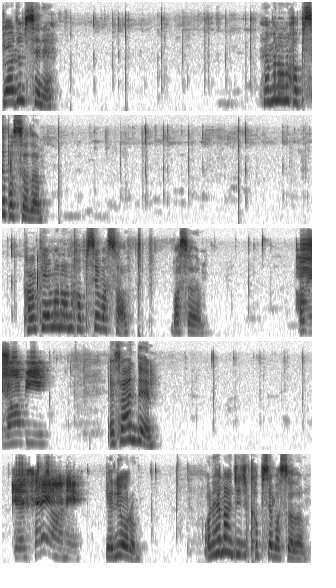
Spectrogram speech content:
Gördüm seni. Hemen onu hapise basalım. Kanka hemen onu hapise basal. Basalım. Hayri abi. Efendim. Gelsene yani. Geliyorum. Onu hemencecik hapise basalım.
